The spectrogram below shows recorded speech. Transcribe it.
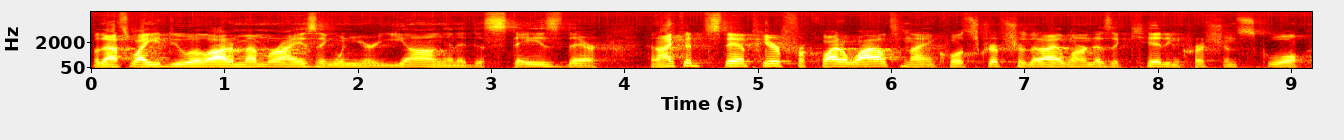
But that's why you do a lot of memorizing when you're young and it just stays there. And I could stay up here for quite a while tonight and quote scripture that I learned as a kid in Christian school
